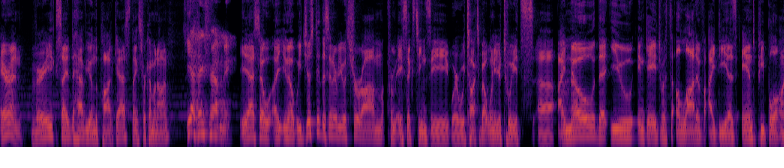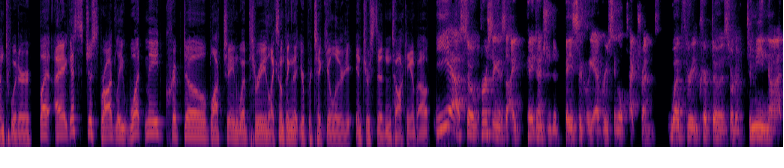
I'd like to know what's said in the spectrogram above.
Aaron, very excited to have you on the podcast. Thanks for coming on. Yeah, thanks for having me. Yeah, so uh, you know, we just did this interview with Sriram from A16Z where we talked about one of your tweets. Uh, I know that you engage with a lot of ideas and people on Twitter, but I guess just broadly, what made crypto, blockchain, Web3 like something that you're particularly interested in talking about? Yeah, so first thing is I pay attention to basically every single tech trend. Web3 crypto is sort of to me not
